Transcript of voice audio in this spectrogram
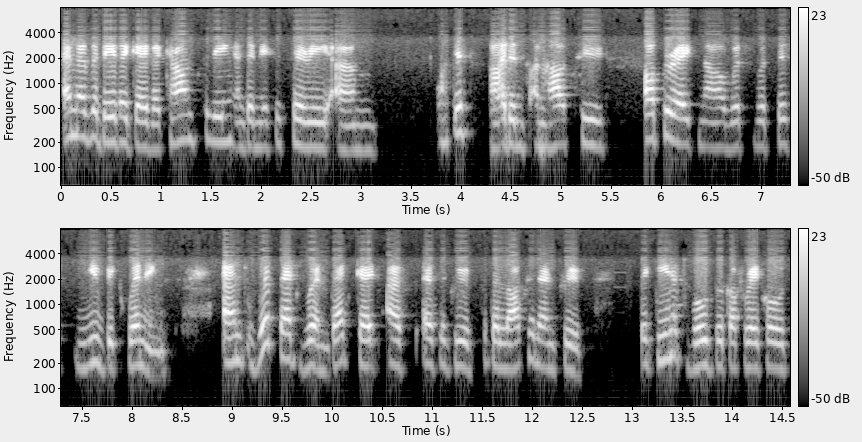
and over there, they gave her counseling and the necessary um, just guidance on how to operate now with, with this new big winnings. And with that win, that gave us as a group, the Lottoland group, the Guinness World Book of Records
